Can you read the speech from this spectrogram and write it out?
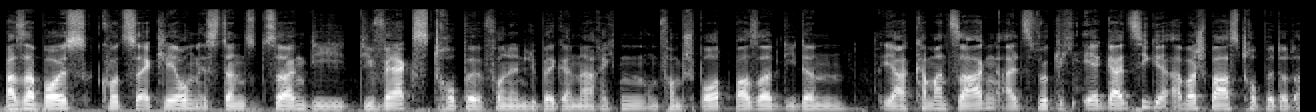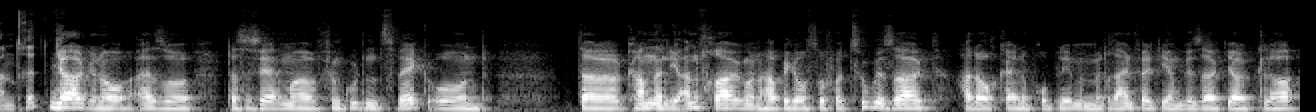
Buzzer Boys, kurze Erklärung, ist dann sozusagen die, die Werkstruppe von den Lübecker Nachrichten und vom Sport Buzzer, die dann, ja, kann man sagen, als wirklich ehrgeizige, aber Spaßtruppe dort antritt? Ja, genau. Also das ist ja immer für einen guten Zweck und da kam dann die Anfrage und habe ich auch sofort zugesagt, hatte auch keine Probleme mit Rheinfeld. Die haben gesagt, ja klar,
